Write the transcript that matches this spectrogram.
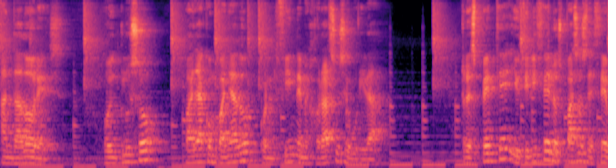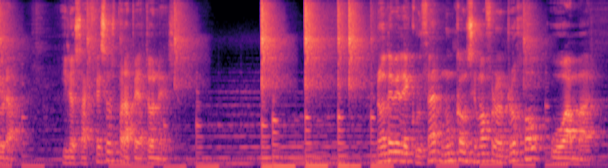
andadores o incluso vaya acompañado con el fin de mejorar su seguridad. Respete y utilice los pasos de cebra y los accesos para peatones. No debe de cruzar nunca un semáforo en rojo o ámbar.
